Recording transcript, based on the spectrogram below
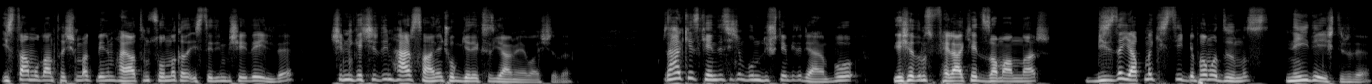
İstanbul'dan taşınmak benim hayatım sonuna kadar istediğim bir şey değildi. Şimdi geçirdiğim her saniye çok gereksiz gelmeye başladı. Herkes kendisi için bunu düşünebilir yani. Bu yaşadığımız felaket zamanlar bizde yapmak isteyip yapamadığımız neyi değiştirdi?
